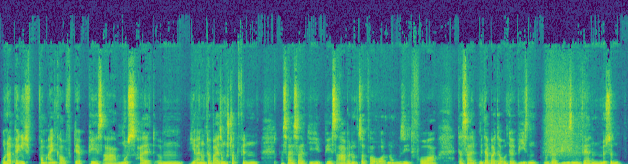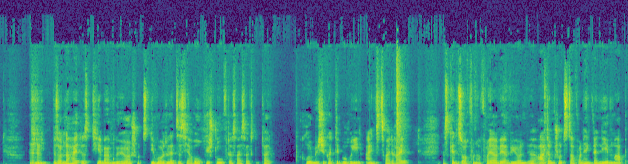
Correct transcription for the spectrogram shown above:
Unabhängig vom Einkauf der PSA muss halt ähm, hier eine Unterweisung stattfinden. Das heißt halt, die PSA-Benutzerverordnung sieht vor, dass halt Mitarbeiter unterwiesen, unterwiesen werden müssen. Die mhm. Besonderheit ist hier beim Gehörschutz, die wurde letztes Jahr hochgestuft. Das heißt, es gibt halt römische Kategorien 1, 2, 3. Das kennst du auch von der Feuerwehr, Björn. Äh, Atemschutz, davon hängt dein Leben ab.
